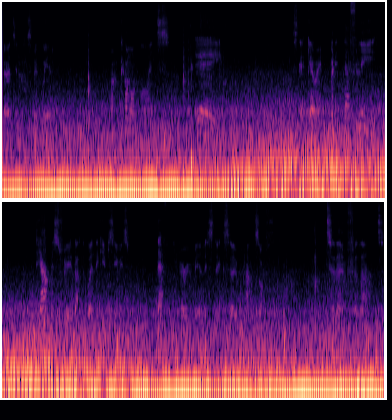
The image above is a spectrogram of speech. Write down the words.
Curtain looks a bit weird. Right, come on, lights. Yay. Let's get going. But it definitely, the atmosphere that the weather gives you is definitely very realistic, so hats off to them for that.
